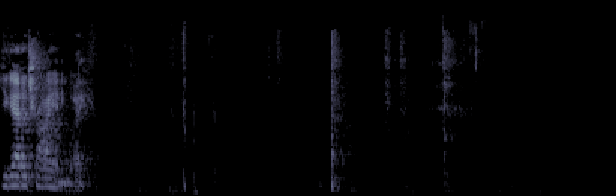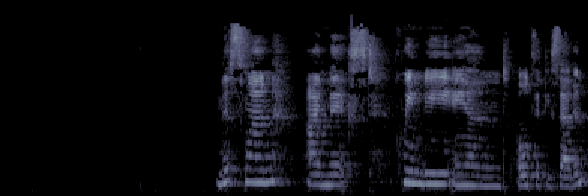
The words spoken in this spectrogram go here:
you gotta try anyway. This one, I mixed Queen Bee and Old 57,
